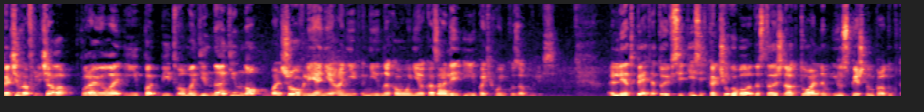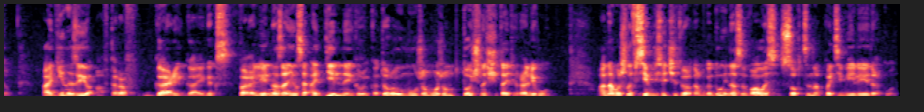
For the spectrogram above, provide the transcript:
Кольчуга включала правила и по битвам один на один, но большого влияния они ни на кого не оказали и потихоньку забылись. Лет 5, а то и все 10 Кольчуга была достаточно актуальным и успешным продуктом. Один из ее авторов, Гарри Гайгекс, параллельно занялся отдельной игрой, которую мы уже можем точно считать ролевой. Она вышла в 1974 году и называлась, собственно, «Подземелье и драконы».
